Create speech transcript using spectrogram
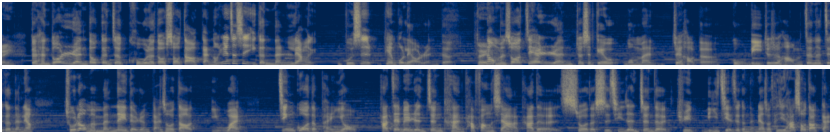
对对，很多人都跟着哭了，都受到感动，因为这是一个能量，不是骗不了人的。对，那我们说这些人就是给我们最好的鼓励，就是好，我们真的这个能量，除了我们门内的人感受到以外，经过的朋友，他这边认真看，他放下他的所有的事情，认真的去理解这个能量，说他其实他受到感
